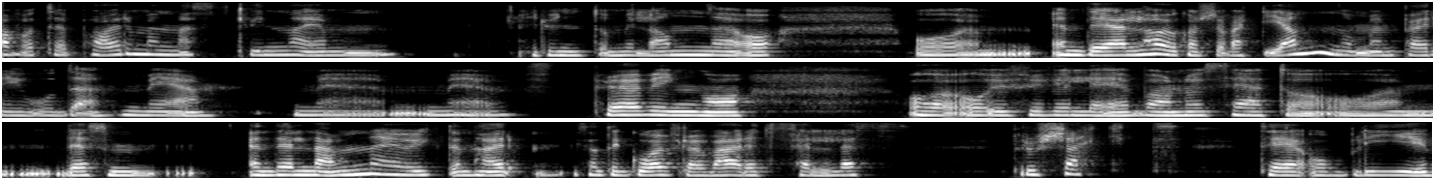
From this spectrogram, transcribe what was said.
av og til par, men mest kvinner rundt om i landet. Og, og, en del har jo kanskje vært gjennom en periode med, med, med prøving og, og, og ufrivillig barnløshet. Og, det som en del nevner, er jo ikke den her Det går fra å være et felles prosjekt til å bli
